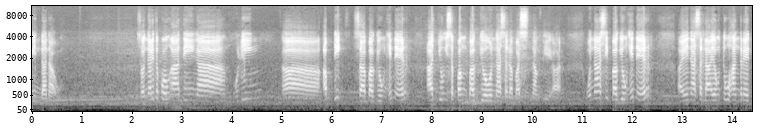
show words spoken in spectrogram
Mindanao. So narito po ang ating ah, huling ah, update sa bagyong Hiner at yung isa pang bagyo nasa labas ng PAR. Una si bagyong Hiner ay nasa layong 290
